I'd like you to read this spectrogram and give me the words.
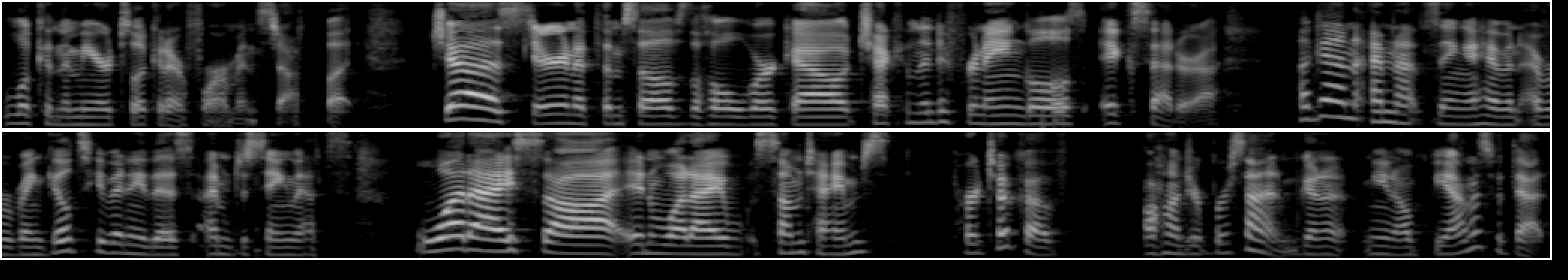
look in the mirror to look at our form and stuff, but just staring at themselves the whole workout, checking the different angles, etc. Again, I'm not saying I haven't ever been guilty of any of this. I'm just saying that's what I saw and what I sometimes partook of 100%. I'm going to, you know, be honest with that.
